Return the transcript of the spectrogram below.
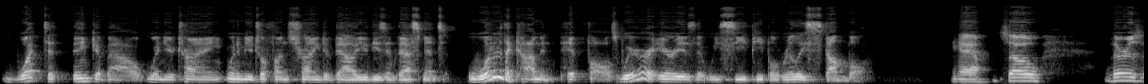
what to think about when you're trying when a mutual fund's trying to value these investments. What are the common pitfalls? Where are areas that we see people really stumble? Yeah. So there's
